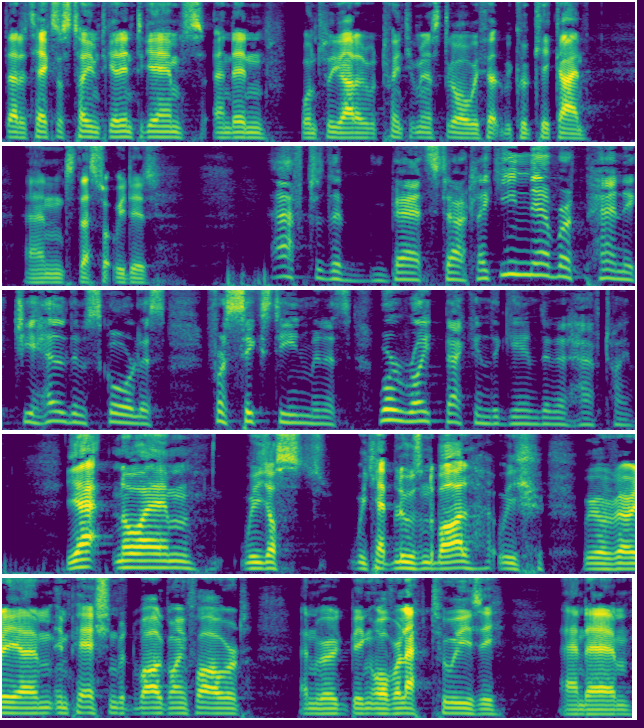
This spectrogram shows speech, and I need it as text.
that it takes us time to get into games, and then once we got it with 20 minutes to go, we felt we could kick on, and that's what we did. After the bad start, like you never panicked, you held them scoreless for 16 minutes. We're right back in the game then at half time. Yeah, no, um, we just we kept losing the ball. We we were very um, impatient with the ball going forward, and we were being overlapped too easy. And um,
